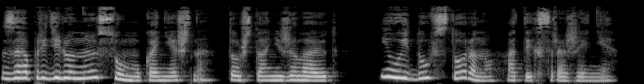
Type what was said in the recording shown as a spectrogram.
за определенную сумму, конечно, то, что они желают, и уйду в сторону от их сражения.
